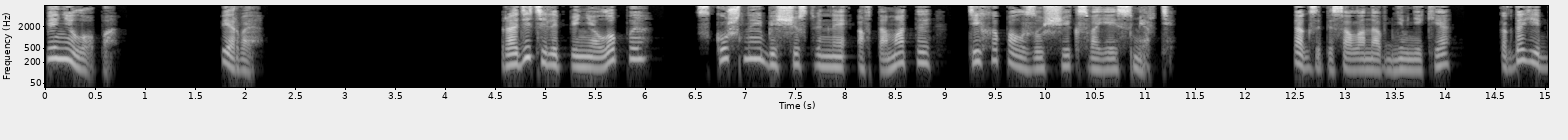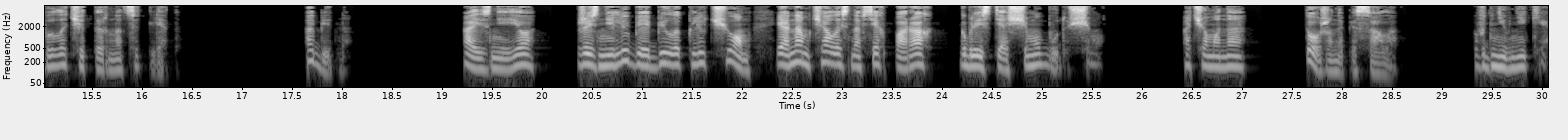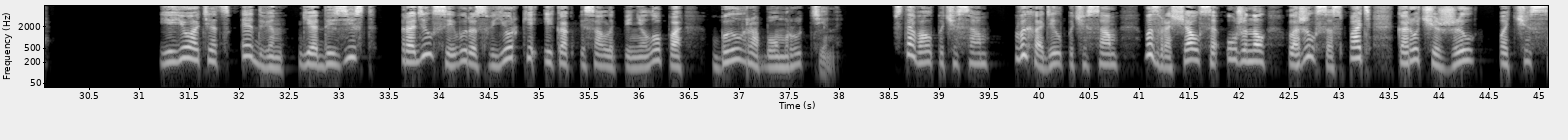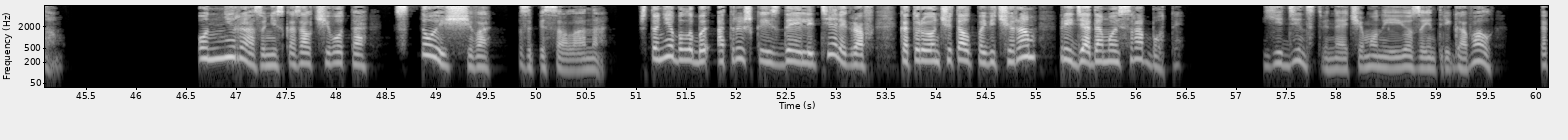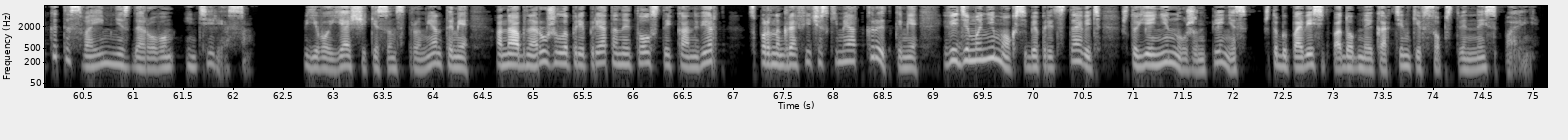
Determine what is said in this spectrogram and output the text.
Пенелопа. Первое. Родители Пенелопы — скучные бесчувственные автоматы, тихо ползущие к своей смерти. Так записала она в дневнике, когда ей было 14 лет. Обидно. А из нее жизнелюбие било ключом, и она мчалась на всех парах к блестящему будущему. О чем она тоже написала в дневнике. Ее отец Эдвин, геодезист, родился и вырос в Йорке и, как писала Пенелопа, был рабом рутины. Вставал по часам, выходил по часам, возвращался, ужинал, ложился спать, короче, жил по часам. «Он ни разу не сказал чего-то стоящего», — записала она, что не было бы отрыжкой из Daily Telegraph, которую он читал по вечерам, придя домой с работы. Единственное, чем он ее заинтриговал, так это своим нездоровым интересом. В его ящике с инструментами она обнаружила припрятанный толстый конверт с порнографическими открытками. Видимо, не мог себе представить, что ей не нужен пенис, чтобы повесить подобные картинки в собственной спальне.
